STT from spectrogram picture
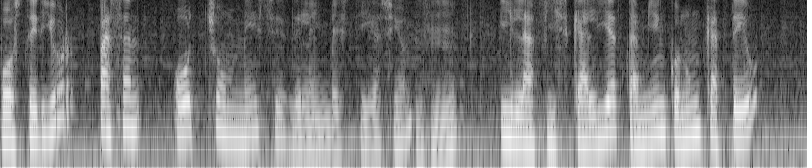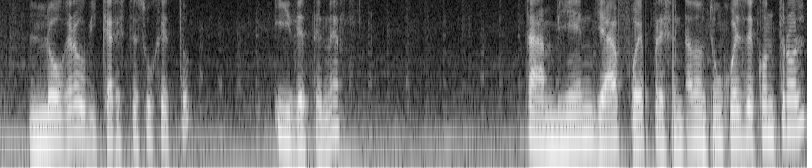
Posterior pasan ocho meses de la investigación y la fiscalía también con un cateo logra ubicar este sujeto y detener. También ya fue presentado ante un juez de control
